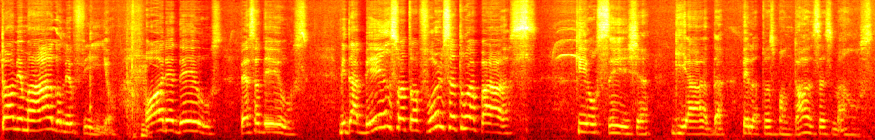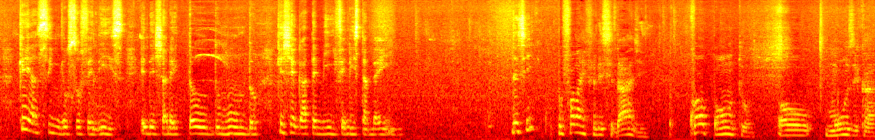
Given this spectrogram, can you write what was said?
tome uma água, meu filho. Ore a Deus, peça a Deus. Me dá benção a tua força, a tua paz. Que eu seja guiada pelas tuas bondosas mãos. Que assim eu sou feliz e deixarei todo mundo que chegar até mim feliz também. É assim? Por falar em felicidade, qual ponto ou música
